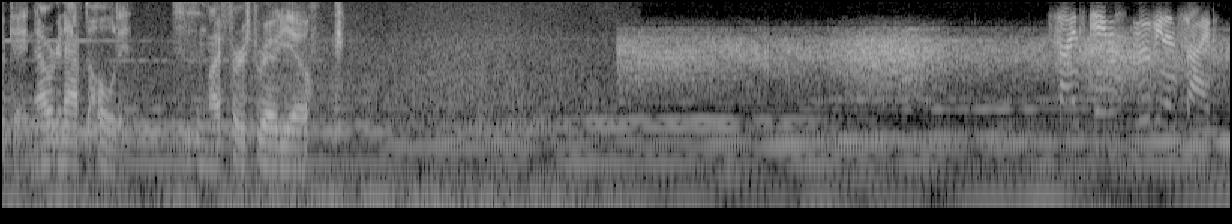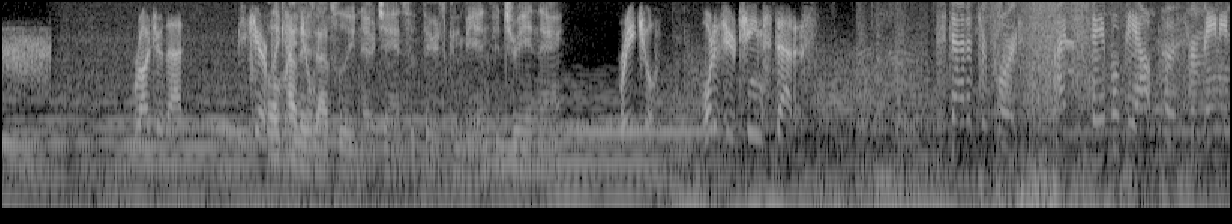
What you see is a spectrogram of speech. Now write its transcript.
Okay, now we're gonna have to hold it. This isn't my first rodeo. that. Be careful. like how there's absolutely no chance that there's gonna be infantry in there. Rachel, what is your team status? Status report. I've disabled the outpost's remaining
